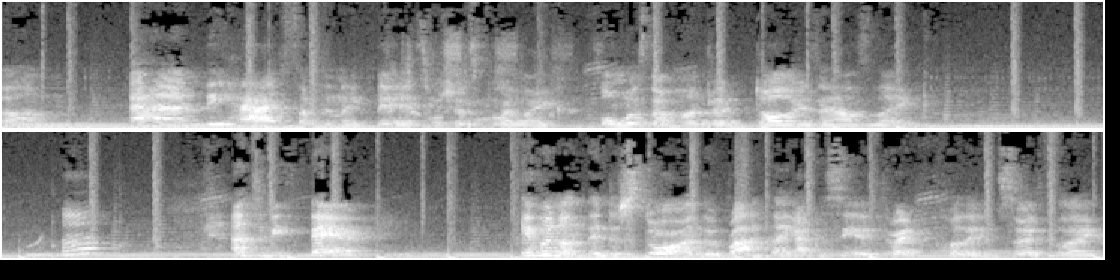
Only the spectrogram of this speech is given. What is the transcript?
Um, and they had something like this, which was for like almost a hundred dollars, and I was like, huh? And to be fair, even on in the store on the rack like I could see the thread pulling so it's like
